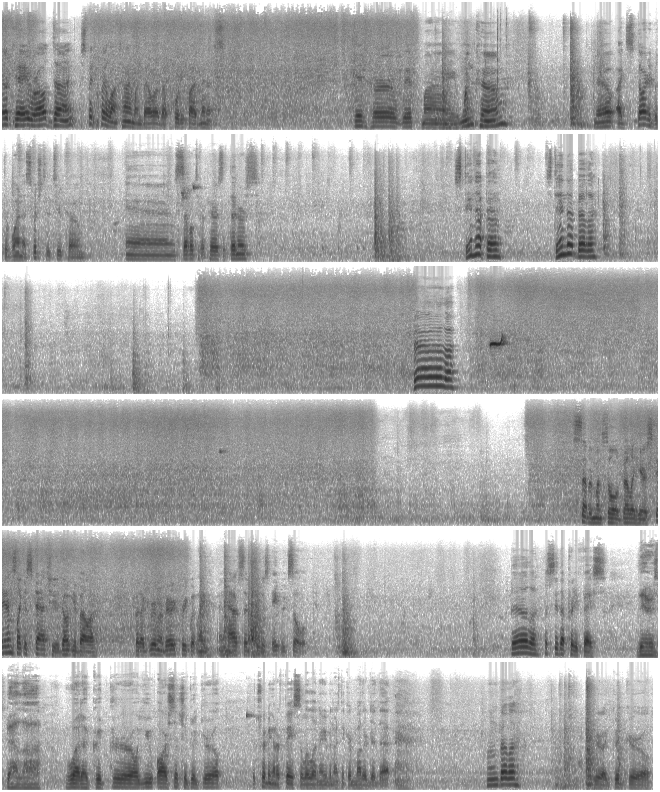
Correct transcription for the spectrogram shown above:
Okay, we're all done. I spent quite a long time on Bella, about 45 minutes. Did her with my one comb. No, I started with the one, I switched to the two comb. And several different pairs of thinners. Stand up, Bella. Stand up, Bella. Bella. Seven months old Bella here stands like a statue, don't you, Bella? But I groom her very frequently and have since she was eight weeks old. Bella, let's see that pretty face. There's Bella. What a good girl. You are such a good girl. The trimming on her face a little uneven. I think her mother did that. Hmm, Bella? You're a good girl.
